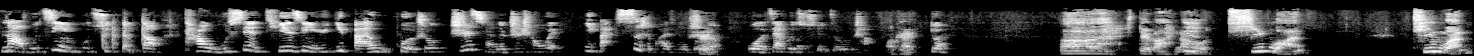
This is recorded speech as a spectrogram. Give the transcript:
那我会进一步去等到它无限贴近于一百五，或者说之前的支撑位一百四十块钱左右是，我再会去选择入场。OK，对，啊、对吧？然后嗯听完，听完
